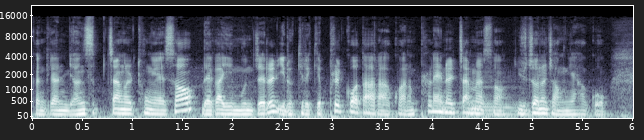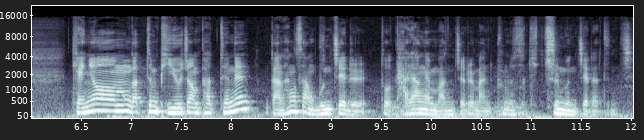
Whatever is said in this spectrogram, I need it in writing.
그러니까 연습장을 통해서 내가 이 문제를 이렇게 이렇게 풀 거다라고 하는 플랜을 짜면서 음. 유전을 정리하고 개념 같은 비유전 파트는 그러니까 항상 문제를 음. 또 다양한 문제를 많이 풀면서 기출 문제라든지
